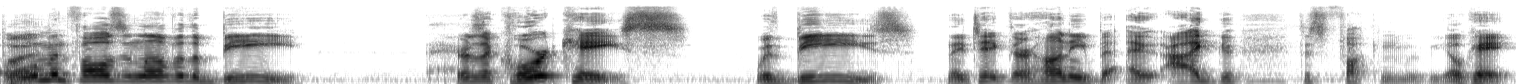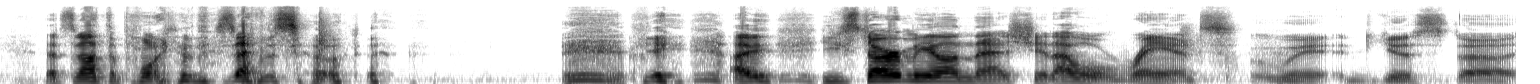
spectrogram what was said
A woman falls in love with a bee. There's a court case with bees. They take their honey back. I, I- this fucking movie. Okay, that's not the point of this episode. I you start me on that shit, I will rant. Wait, just uh,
